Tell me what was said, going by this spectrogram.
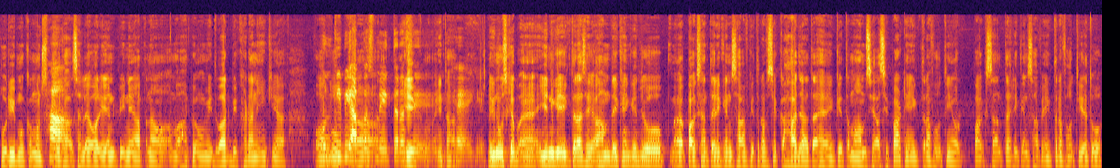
पूरी मुकम्मल सपोर्ट हाँ। हासिल है और ए एन पी ने अपना वहाँ पर उम्मीदवार भी खड़ा नहीं किया और वो भी आपस में एक तरह एक, से है ये। लेकिन उसके यानी कि एक तरह से हम देखें कि जो पाकिस्तान तहरीक इंसाफ की तरफ़ से कहा जाता है कि तमाम सियासी पार्टियाँ एक तरफ़ होती हैं और पाकिस्तान तहरीक इंसाफ एक तरफ़ होती है तो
